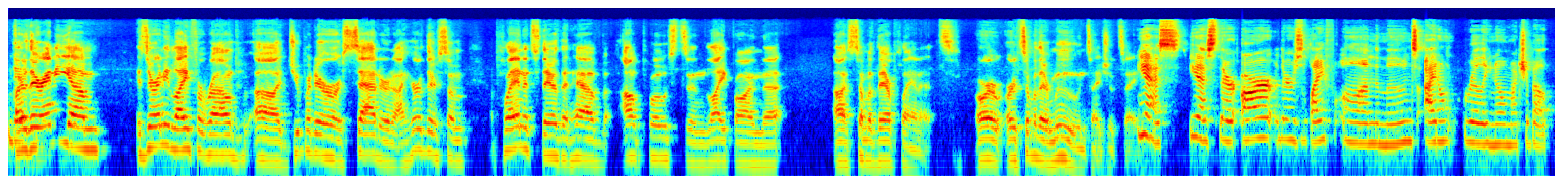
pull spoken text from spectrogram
There- Are there any um is there any life around uh Jupiter or Saturn? I heard there's some planets there that have outposts and life on the uh some of their planets or or some of their moons, I should say. Yes, yes, there are there's life on the moons. I don't really know much about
